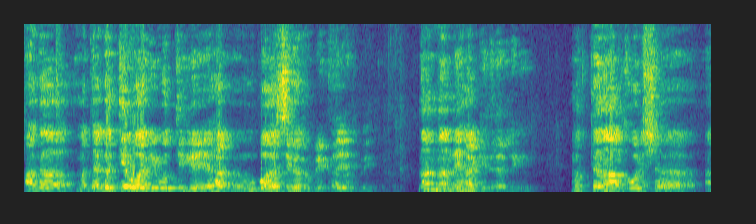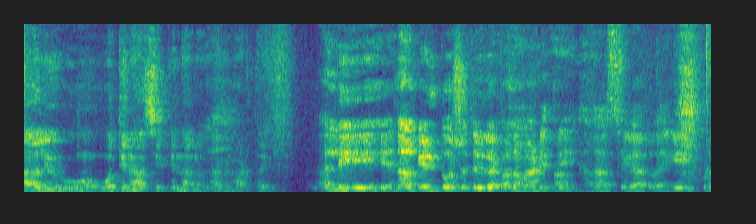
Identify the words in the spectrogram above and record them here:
ಆಗ ಮತ್ತೆ ಅಗತ್ಯವಾಗಿ ಒತ್ತಿಗೆ ಉಪಹಾಸ್ಯಗಾರರು ಬೇಕಾಗಿ ನಾನು ನನ್ನೇ ಹಾಕಿದ್ರೆ ಅಲ್ಲಿಗೆ. ಮತ್ತೆ ನಾಲ್ಕು ವರ್ಷ ಅಲ್ಲಿ ಒತ್ತಿನ ಹಾಸ್ಯಕ್ಕೆ ನಾನು ಮಾಡ್ತಾ ಇದ್ದೆ. ಅಲ್ಲಿ ನಾಲ್ಕು ಎಂಟು ವರ್ಷ ತಿರುಗಾಟವನ್ನು ಮಾಡಿದ್ವಿ ಹಾಸ್ಯಗಾರರಾಗಿ ಕೂಡ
